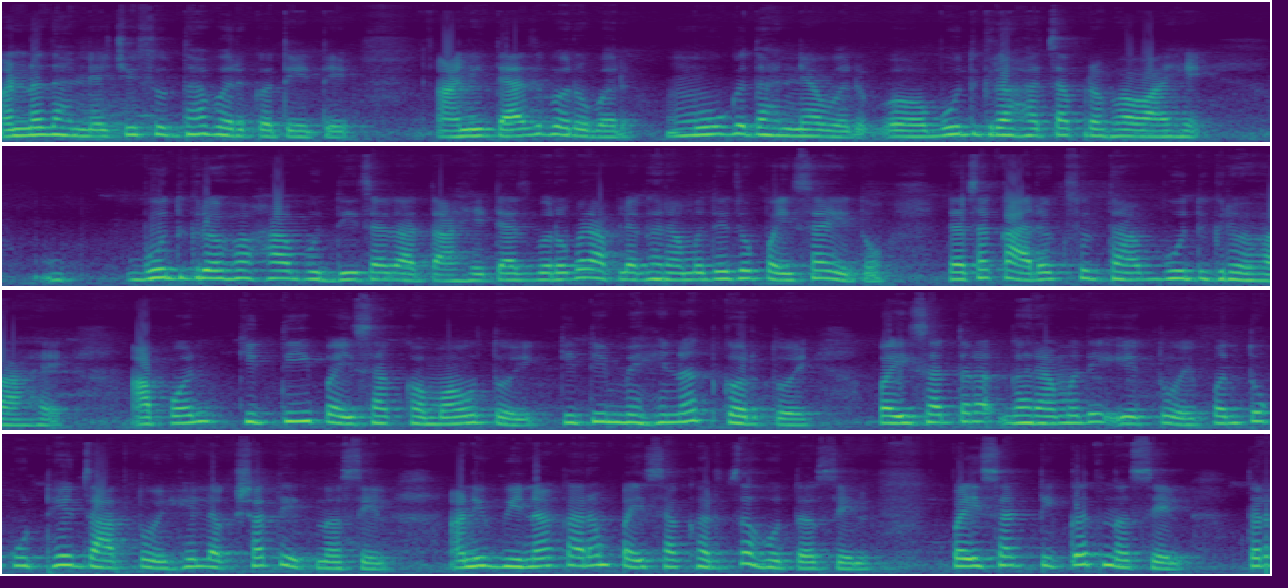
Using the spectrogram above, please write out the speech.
अन्नधान्याची सुद्धा बरकत येते. आणि त्याचबरोबर मूग धान्यावर बुधग्रहाचा बुध ग्रहाचा प्रभाव आहे. बुध ग्रह हा बुद्धीचा दाता आहे. त्याचबरोबर आपल्या घरामध्ये जो पैसा येतो त्याचा कारकसुद्धा बुध ग्रह आहे. आपण किती पैसा कमावतोय किती मेहनत करतोय पैसा तर घरामध्ये येतोय पण तो कुठे जातोय हे लक्षात येत नसेल आणि विनाकारण पैसा खर्च होत असेल पैसा टिकत नसेल तर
